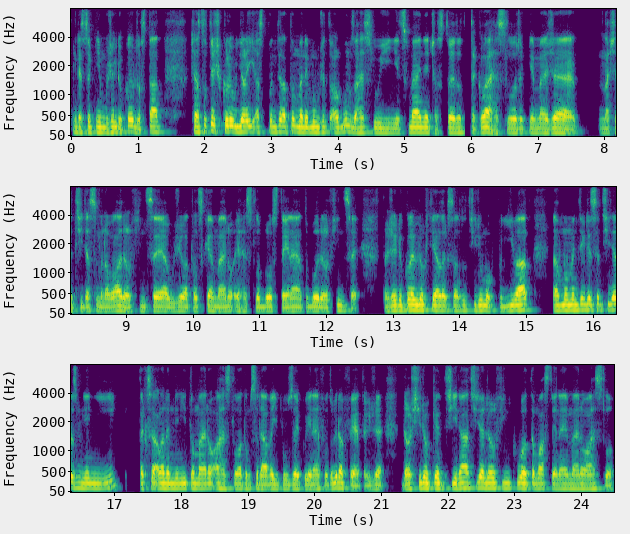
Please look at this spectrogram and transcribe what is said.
kde se k ním může kdokoliv dostat. Často ty školy udělají aspoň teda to minimum, že to album zaheslují, nicméně často je to takové heslo, řekněme, že naše třída se jmenovala Delfínci a uživatelské jméno i heslo bylo stejné a to bylo Delfínci. Takže kdokoliv, kdo chtěl, tak se na tu třídu mohl podívat. A v momentě, kdy se třída změní, tak se ale nemění to jméno a heslo a tam se dávají pouze jako jiné fotografie. Takže další rok je tříná třída delfínků a to má stejné jméno a heslo.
